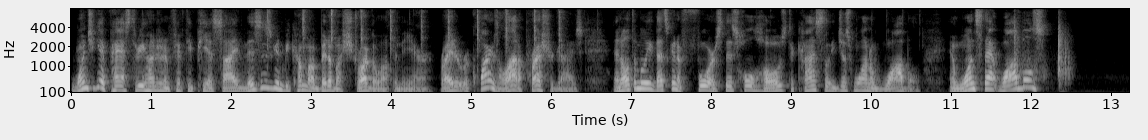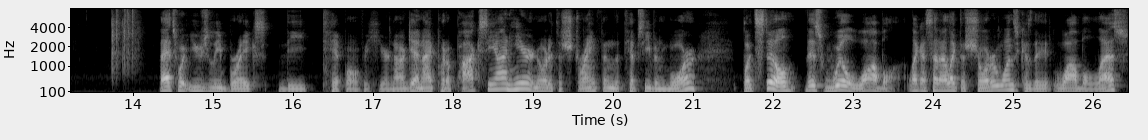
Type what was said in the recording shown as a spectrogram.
once you get past 350 psi, this is going to become a bit of a struggle up in the air, right? It requires a lot of pressure, guys. And ultimately, that's going to force this whole hose to constantly just want to wobble. And once that wobbles, that's what usually breaks the tip over here. Now, again, I put epoxy on here in order to strengthen the tips even more. But still, this will wobble. Like I said, I like the shorter ones because they wobble less.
